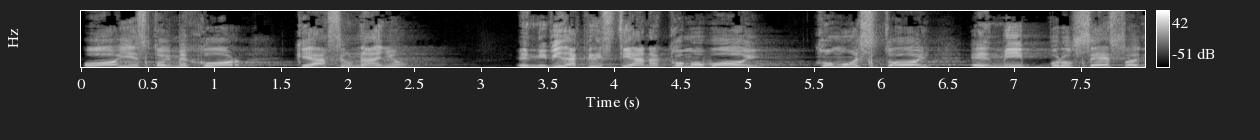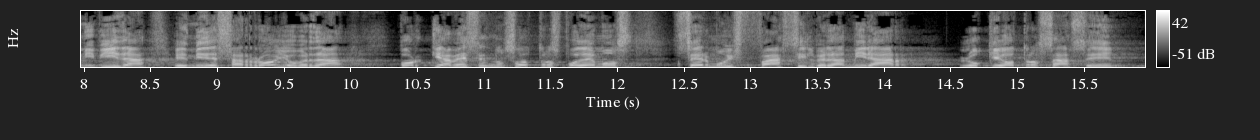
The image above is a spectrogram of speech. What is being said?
Hoy estoy mejor que hace un año. En mi vida cristiana, ¿cómo voy? ¿Cómo estoy en mi proceso, en mi vida, en mi desarrollo, verdad? Porque a veces nosotros podemos ser muy fácil, ¿verdad? Mirar lo que otros hacen,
